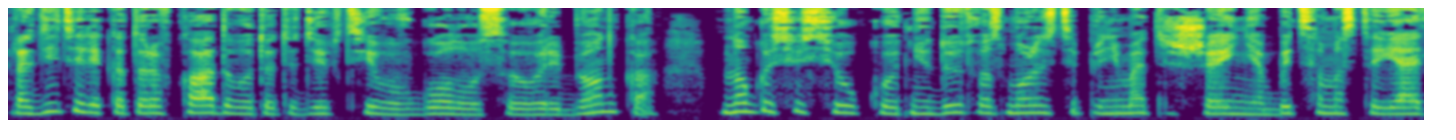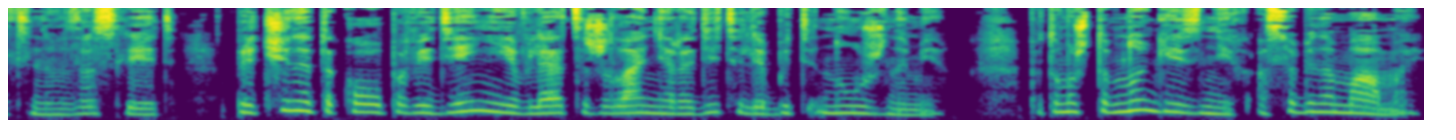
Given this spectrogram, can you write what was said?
Родители, которые вкладывают эту директиву в голову своего ребенка, много сюсюкают, не дают возможности принимать решения, быть самостоятельным, взрослеть. Причиной такого поведения является желание родителей быть нужными, потому что многие из них, особенно мамы,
